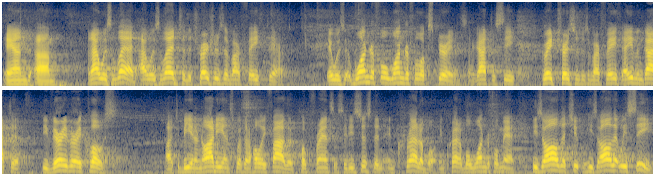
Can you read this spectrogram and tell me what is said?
And, um, and I was led, I was led to the treasures of our faith there. It was a wonderful, wonderful experience. I got to see great treasures of our faith. I even got to be very, very close uh, to be in an audience with our Holy Father, Pope Francis. And he's just an incredible, incredible, wonderful man. He's all that, you, he's all that we see.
